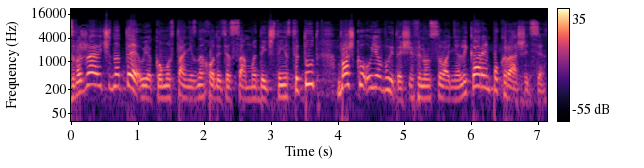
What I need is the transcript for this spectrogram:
Зважаючи на те, у якому стані знаходиться сам медичний інститут, важко уявити, що фінансування лікарень покращиться.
